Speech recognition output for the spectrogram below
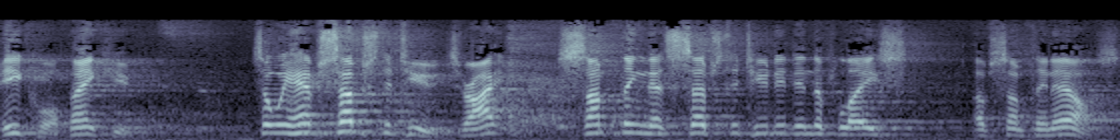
Equal, thank you. So we have substitutes, right? Something that's substituted in the place of something else.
